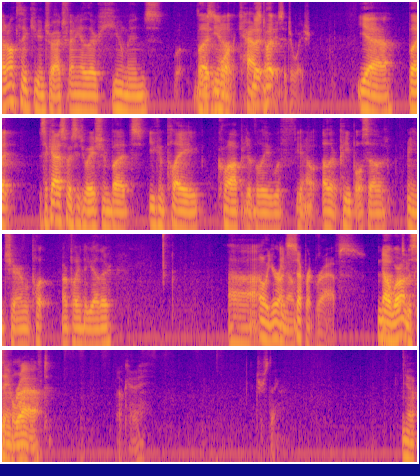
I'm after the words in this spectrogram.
I don't think you interact with any other humans. But this is you more know, of a castaway but, but, situation. yeah, but it's a castaway situation. But you can play cooperatively with you know other people. So me and Sharon will pl- are playing together. Uh, oh, you're you on know- separate rafts. No, we're on the same raft. Okay. Interesting. Yep.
